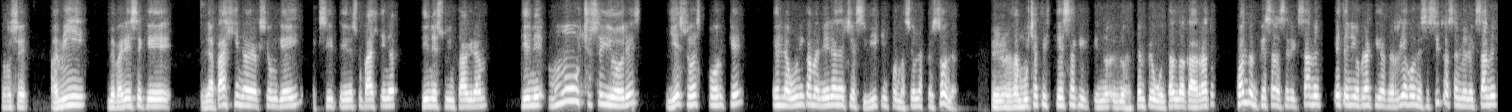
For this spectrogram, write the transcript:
Entonces, a mí me parece que la página de Acción Gay existe, tiene su página, tiene su Instagram, tiene muchos seguidores y eso es porque es la única manera de recibir información las personas. Pero nos da mucha tristeza que, nos estén preguntando a cada rato, ¿cuándo empiezan a hacer examen? He tenido prácticas de riesgo, necesito hacerme el examen,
